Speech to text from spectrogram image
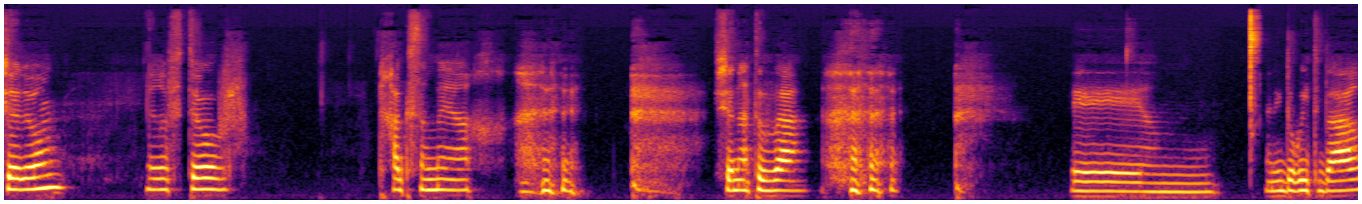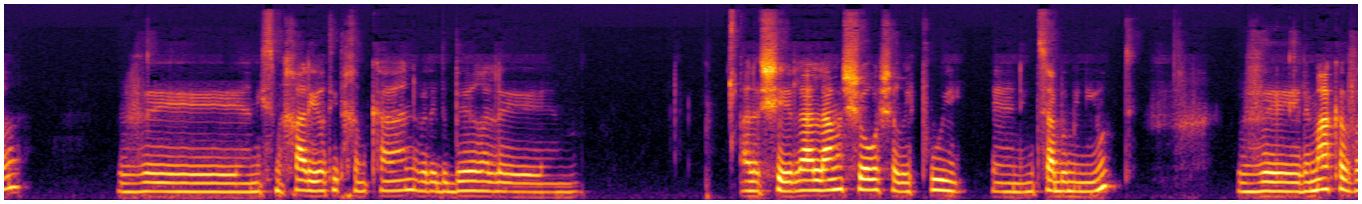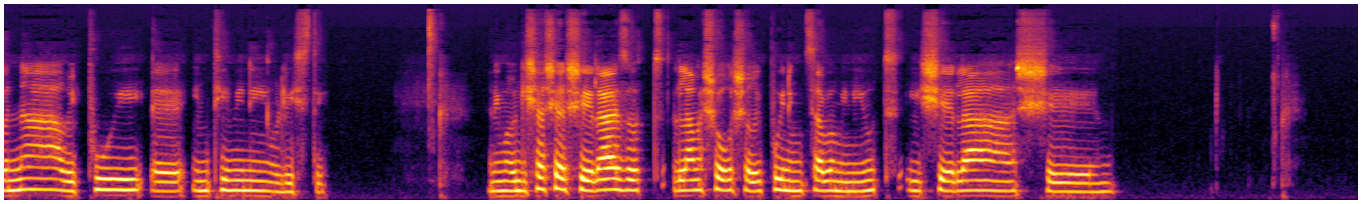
שלום, ערב טוב, חג שמח, שנה טובה. אמ, אני דורית בר, ואני שמחה להיות איתכם כאן ולדבר על, אמ, על השאלה למה שורש הריפוי אה, נמצא במיניות. ולמה הכוונה ריפוי אה, אינטימיני הוליסטי. אני מרגישה שהשאלה הזאת, למה שורש הריפוי נמצא במיניות, היא שאלה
